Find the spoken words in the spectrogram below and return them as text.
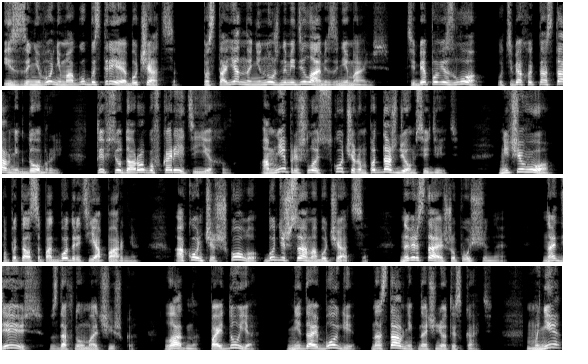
Из-за него не могу быстрее обучаться. Постоянно ненужными делами занимаюсь. Тебе повезло, у тебя хоть наставник добрый. Ты всю дорогу в карете ехал, а мне пришлось с кучером под дождем сидеть. Ничего, попытался подбодрить я парня. Окончишь школу, будешь сам обучаться. Наверстаешь упущенное. Надеюсь, вздохнул мальчишка. Ладно, пойду я. Не дай боги, наставник начнет искать. Мне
